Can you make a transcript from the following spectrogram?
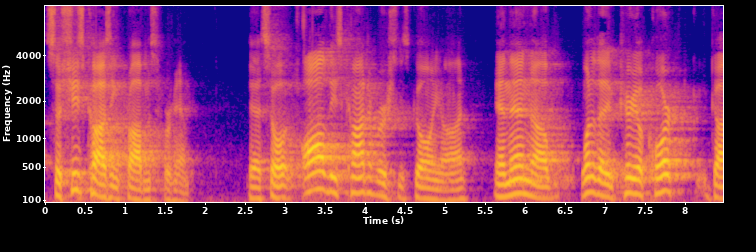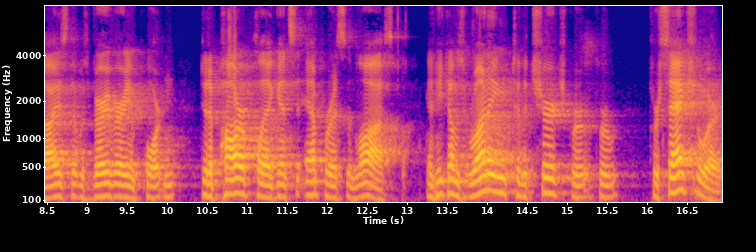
so she's causing problems for him. Yeah, so all these controversies going on, and then uh, one of the imperial court guys that was very very important did a power play against the empress and lost, and he comes running to the church for for for sanctuary.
